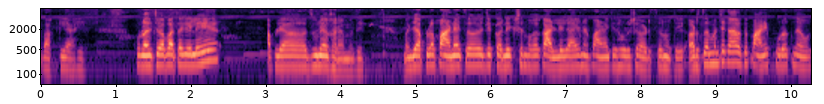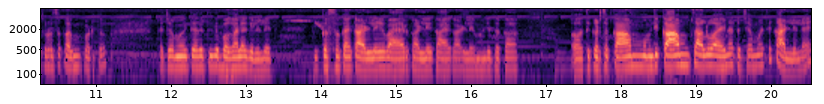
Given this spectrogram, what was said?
बाकी आहे. कुणालचे बाबा आता गेले आपल्या जुन्या घरामध्ये. म्हणजे आपलं पाण्याचं जे कनेक्शन बघा काढलेलं आहे ना पाण्याची थोडीशी अडचण होते. अडचण म्हणजे काय होतं पाणी पुरत नाही हो थोडंसं कमी पडतं. त्याच्यामुळे ते आता तिथे बघायला गेलेले आहेत की कसं काय काढले वायर काढले काय काढले. म्हणजे तर का तिकडचं काम म्हणजे काम चालू आहे ना त्याच्यामुळे ते काढलेलं आहे.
